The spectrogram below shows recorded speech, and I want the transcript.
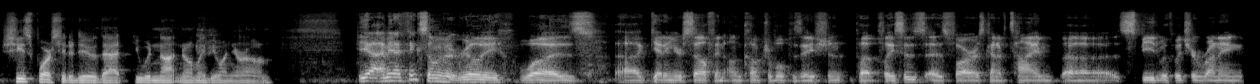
she's forced you to do that you would not normally do on your own. Yeah, I mean, I think some of it really was uh, getting yourself in uncomfortable position places as far as kind of time, uh, speed with which you're running,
